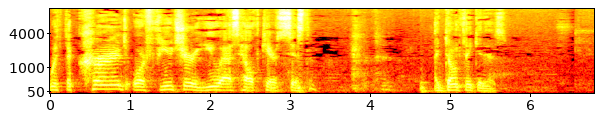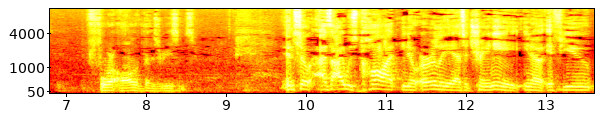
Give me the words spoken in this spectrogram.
with the current or future U.S. healthcare system? I don't think it is for all of those reasons. And so as I was taught, you know, early as a trainee, you know, if you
